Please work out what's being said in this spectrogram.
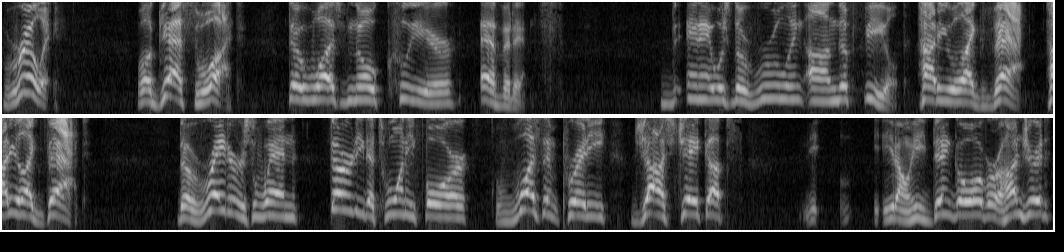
Really? Well, guess what? There was no clear evidence. And it was the ruling on the field. How do you like that? How do you like that? The Raiders win 30 to 24. Wasn't pretty. Josh Jacobs, you know, he didn't go over 100,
